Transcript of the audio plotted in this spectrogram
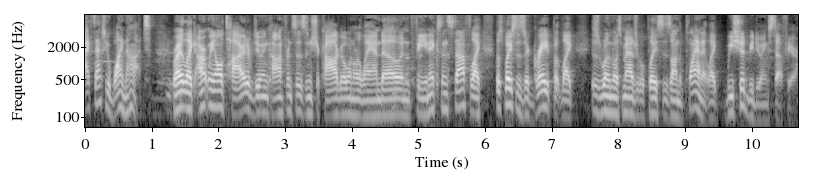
it's actually, why not? Mm-hmm. Right? Like, aren't we all tired of doing conferences in Chicago and Orlando and Phoenix and stuff? Like, those places are great, but like, this is one of the most magical places on the planet. Like, we should be doing stuff here.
